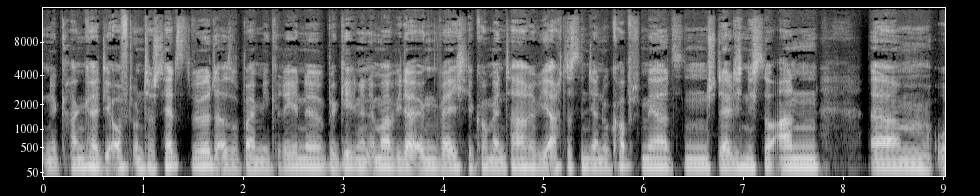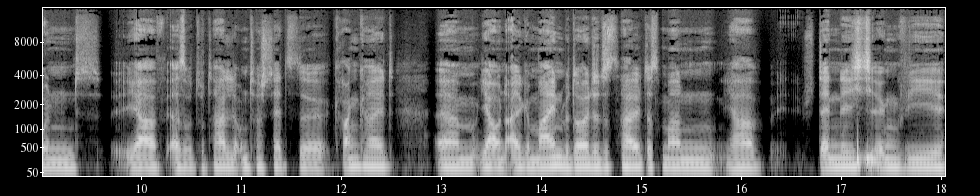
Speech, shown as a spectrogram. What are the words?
eine Krankheit, die oft unterschätzt wird. Also bei Migräne begegnen immer wieder irgendwelche Kommentare wie, ach, das sind ja nur Kopfschmerzen, stell dich nicht so an. Ähm, und ja, also total unterschätzte Krankheit. Ähm, ja, und allgemein bedeutet es halt, dass man ja ständig irgendwie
